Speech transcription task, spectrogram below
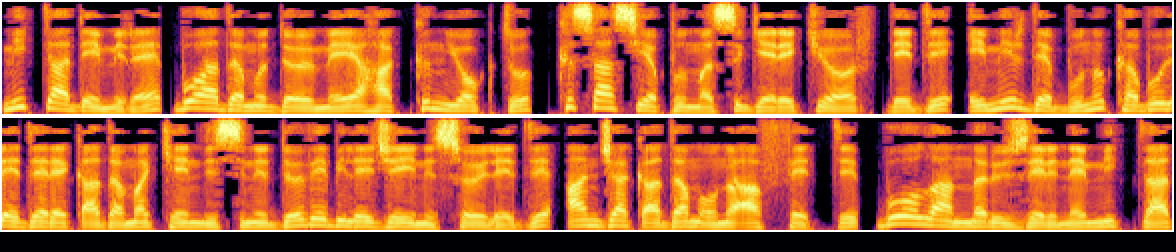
Mikdad emire, bu adamı dövmeye hakkın yoktu, kısas yapılması gerekiyor, dedi, emir de bunu kabul ederek adama kendisini dövebileceğini söyledi, ancak adam onu affetti, bu olanlar üzerine Mikdad,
